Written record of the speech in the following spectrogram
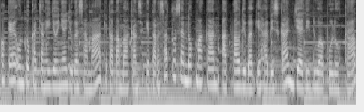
Oke, untuk kacang hijaunya juga sama, kita tambahkan sekitar 1 sendok makan atau dibagi habiskan jadi 20 cup.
